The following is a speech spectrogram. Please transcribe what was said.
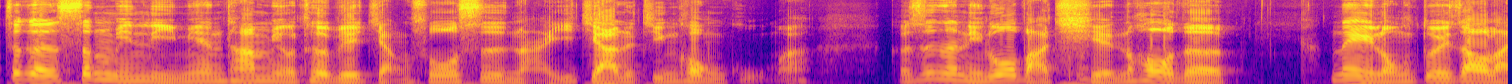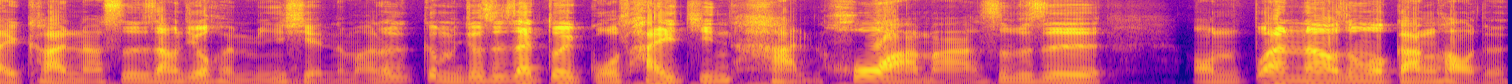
这个声明里面，他没有特别讲说是哪一家的金控股嘛。可是呢，你如果把前后的内容对照来看呢，事实上就很明显的嘛，那个根本就是在对国泰金喊话嘛，是不是？哦，不然哪有这么刚好的？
